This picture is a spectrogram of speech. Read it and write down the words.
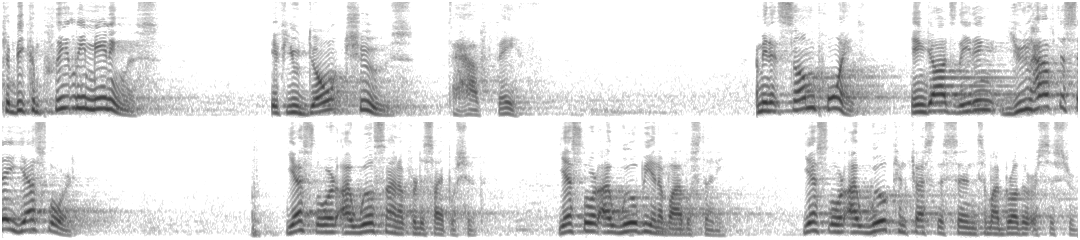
can be completely meaningless if you don't choose to have faith. I mean, at some point in God's leading, you have to say, Yes, Lord. Yes, Lord, I will sign up for discipleship. Yes, Lord, I will be in a Bible study. Yes, Lord, I will confess this sin to my brother or sister.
